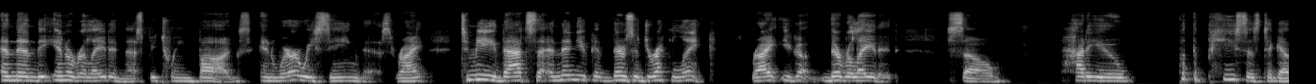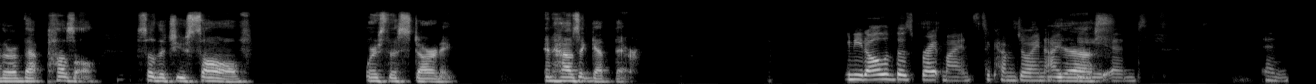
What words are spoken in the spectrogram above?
and then the interrelatedness between bugs and where are we seeing this, right? To me, that's the, and then you can, there's a direct link, right? You go, they're related. So how do you put the pieces together of that puzzle so that you solve where's this starting and how's it get there? We need all of those bright minds to come join IP yes. and and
